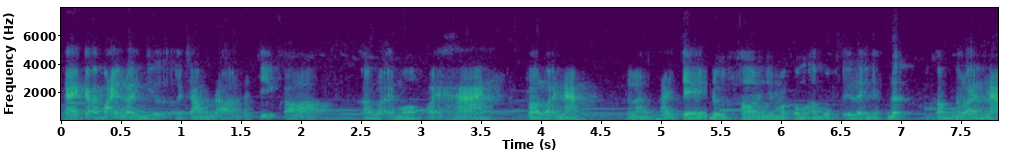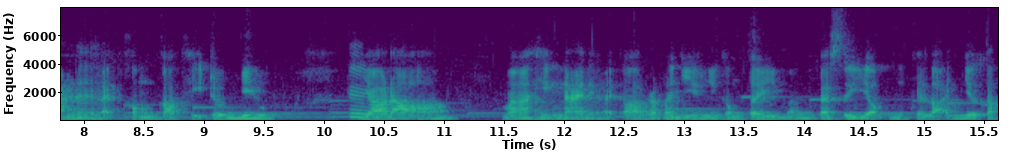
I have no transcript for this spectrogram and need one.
ngay cả bảy loại nhựa ở trong đó nó chỉ có loại 1, loại 2 và loại 5 là tái chế được thôi nhưng mà cũng ở một tỷ lệ nhất định còn cái loại 5 này lại không có thị trường nhiều Ừ. do đó mà hiện nay thì lại có rất là nhiều những công ty mà người ta sử dụng những cái loại nhựa cấp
